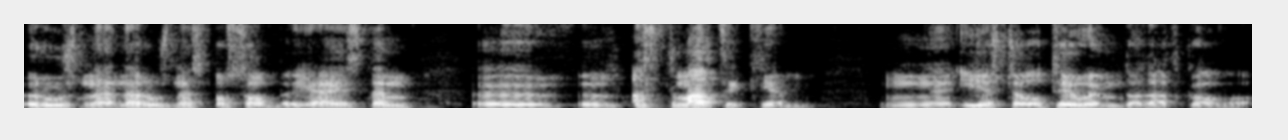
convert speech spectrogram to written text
różne, na różne sposoby. Ja jestem y, astmatykiem y, i jeszcze otyłym dodatkowo.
